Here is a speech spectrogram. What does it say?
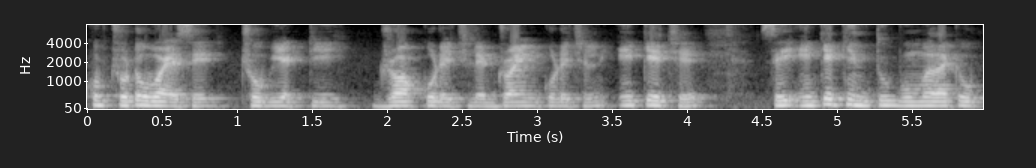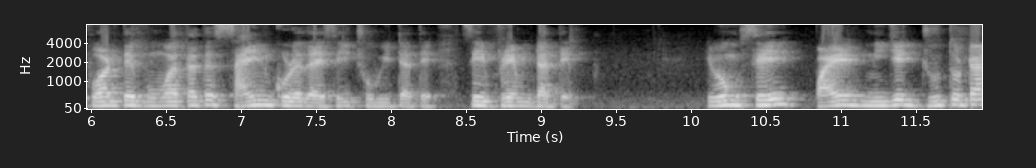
খুব ছোট বয়সে ছবি একটি ড্র করেছিলেন ড্রয়িং করেছিলেন, এঁকেছে। সেই এঁকে কিন্তু বুম্বাদাকে উপহার দেয় বুম্বাদাতে সাইন করে দেয় সেই ছবিটাতে, সেই ফ্রেমটাতে এবং সে পায়ের নিজের জুতোটা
